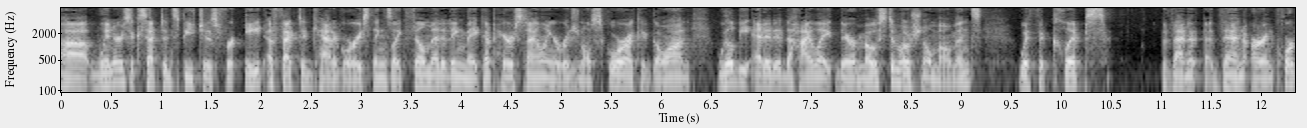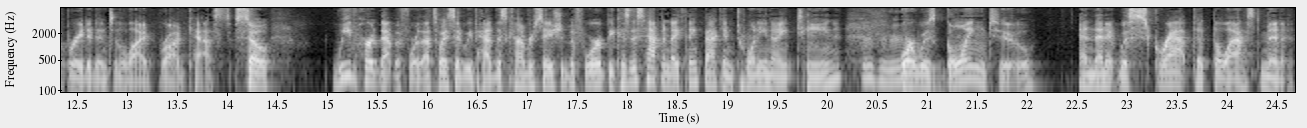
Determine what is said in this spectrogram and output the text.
uh, winners' acceptance speeches for eight affected categories, things like film editing, makeup, hairstyling, original score, I could go on, will be edited to highlight their most emotional moments with the clips that then are incorporated into the live broadcast. So we've heard that before. That's why I said we've had this conversation before because this happened, I think, back in 2019 or was going to, and then it was scrapped at the last minute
